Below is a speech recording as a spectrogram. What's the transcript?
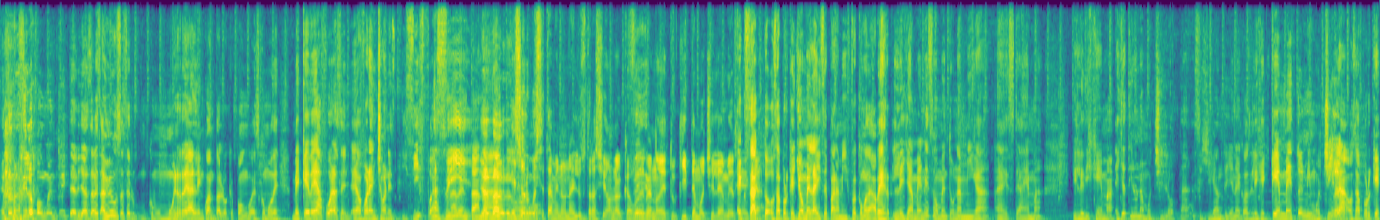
Entonces sí lo pongo en Twitter, ya sabes. A mí me gusta ser como muy real en cuanto a lo que pongo. Es como de, me quedé afuera, afuera en chones. Y sí, fue así. Una ventana. Ya sabes, Eso lo puse también una ilustración. Lo acabo de ver, ¿no? De tu kit de mochila de emergencia. Exacto. O sea, porque yo me la hice para mí. Fue como de, a ver, le llamé en ese momento a una amiga, a, este, a Emma, y le dije, Emma, ella tiene una mochilota así gigante llena de cosas. Le dije, ¿qué meto en mi mochila? O sea, porque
